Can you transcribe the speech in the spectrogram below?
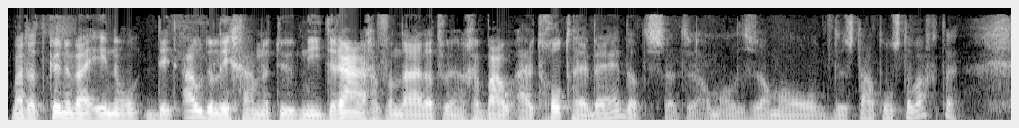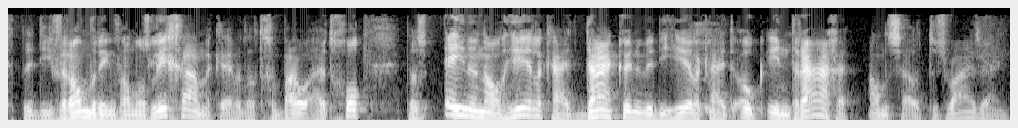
Maar dat kunnen wij in dit oude lichaam natuurlijk niet dragen. Vandaar dat we een gebouw uit God hebben. Hè. Dat, is, dat, is allemaal, dat is allemaal, dat staat ons te wachten. De, die verandering van ons lichaam, dan krijgen we dat gebouw uit God. Dat is een en al heerlijkheid. Daar kunnen we die heerlijkheid ook in dragen. Anders zou het te zwaar zijn.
